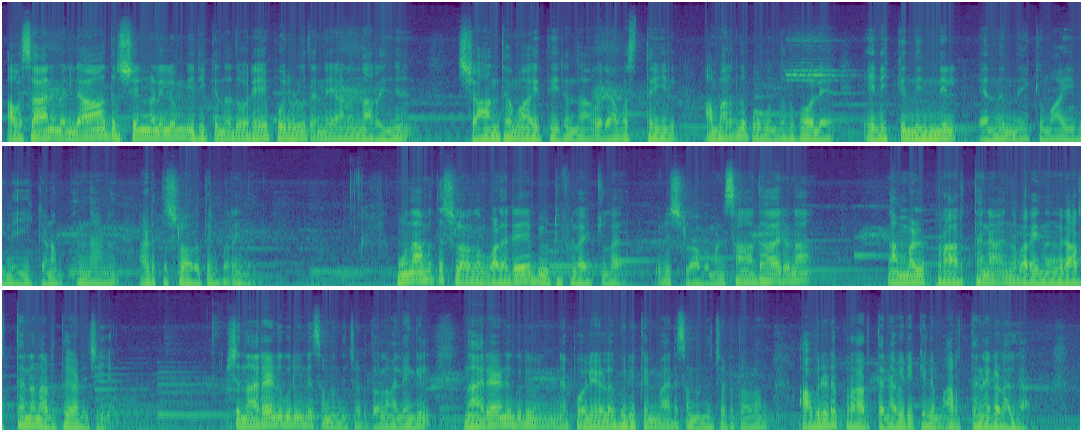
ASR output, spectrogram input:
അവസാനം എല്ലാ ദൃശ്യങ്ങളിലും ഇരിക്കുന്നത് ഒരേ പൊരുൾ തന്നെയാണെന്ന് അറിഞ്ഞ് ശാന്തമായി തീരുന്ന ഒരവസ്ഥയിൽ അമർന്നു പോകുന്നത് പോലെ എനിക്ക് നിന്നിൽ എന്നേക്കുമായി വിലയിക്കണം എന്നാണ് അടുത്ത ശ്ലോകത്തിൽ പറയുന്നത്. മൂന്നാമത്തെ ശ്ലോകം വളരെ ബ്യൂട്ടിഫുൾ ആയിട്ടുള്ള ഒരു ശ്ലോകമാണ്. സാധാരണ നമ്മൾ പ്രാർത്ഥന എന്ന് പറയുന്നത് ഒരു അർത്ഥന നടത്തുകയാണ് ചെയ്യുക. പക്ഷെ നാരായണ ഗുരുവിനെ സംബന്ധിച്ചിടത്തോളം അല്ലെങ്കിൽ നാരായണ ഗുരുവിനെ പോലെയുള്ള ഗുരുക്കന്മാരെ സംബന്ധിച്ചിടത്തോളം അവരുടെ പ്രാർത്ഥന ഒരിക്കലും അർത്ഥനകളല്ല.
